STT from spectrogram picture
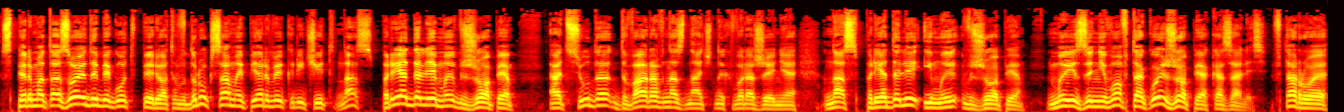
Сперматозоиды бегут вперед. Вдруг самый первый кричит «Нас предали, мы в жопе». Отсюда два равнозначных выражения. «Нас предали, и мы в жопе». Мы из-за него в такой жопе оказались. Второе.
